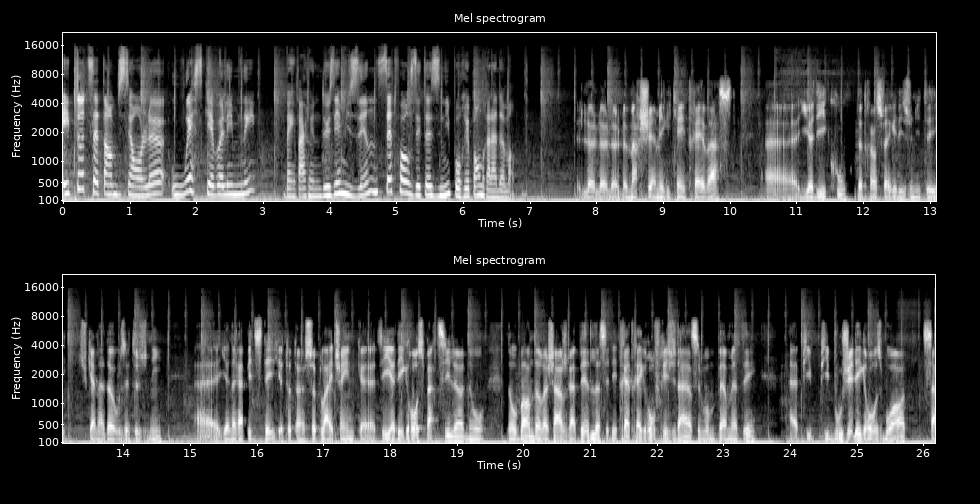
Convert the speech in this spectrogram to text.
Et toute cette ambition-là, où est-ce qu'elle va les mener? Ben, vers une deuxième usine, cette fois aux États-Unis pour répondre à la demande. Le, marché américain est très vaste. Euh, il y a des coûts de transférer des unités du Canada aux États-Unis. Euh, il y a une rapidité, il y a tout un supply chain. Que, il y a des grosses parties, là, nos, nos bornes de recharge rapide, là, c'est des très, très gros frigidaires, si vous me permettez. Euh, puis, bouger des grosses boîtes, ça,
